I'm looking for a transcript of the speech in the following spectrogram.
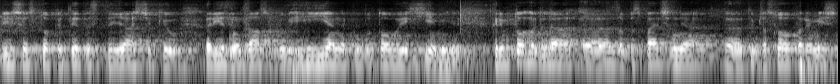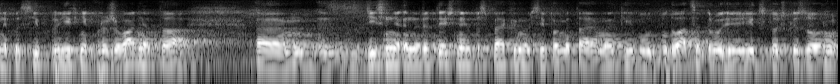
більше 150 ящиків різних засобів гігієни, побутової хімії. Крім того, для забезпечення тимчасово переміщених осіб їхніх проживання та Здійснення енергетичної безпеки, ми всі пам'ятаємо, який був 22 рік з точки зору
